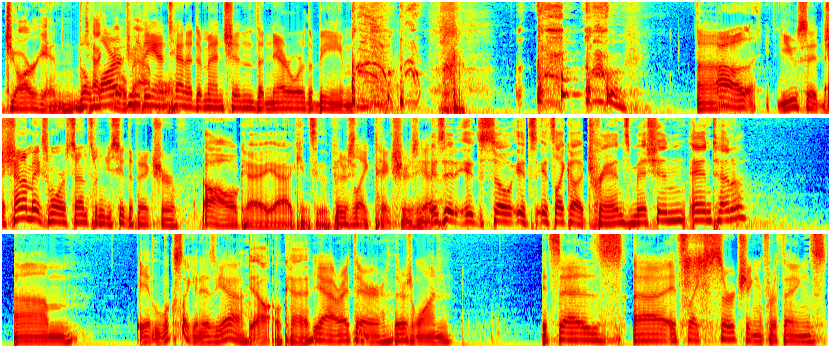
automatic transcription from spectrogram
jargon. The larger the technobabble. antenna dimension, the narrower the beam. Uh, usage. It kind of makes more sense when you see the picture. Oh, okay. Yeah, I can't see the picture. There's like pictures. Yeah. Is it it's, so? It's it's like a transmission antenna. Um, it looks like it is. Yeah. Yeah. Okay. Yeah, right there. There's one. It says uh, it's like searching for things.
